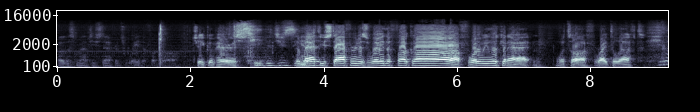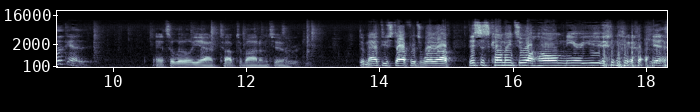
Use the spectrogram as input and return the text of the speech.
Oh, this Matthew Stafford's way the fuck off. Jacob Harris. See, did you see The that? Matthew Stafford is way the fuck off. What are we looking at? What's off? Right to left? You Look at it. It's a little, yeah, top to bottom too. rookie. The Matthew Stafford's way off. This is coming to a home near you. Yes,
